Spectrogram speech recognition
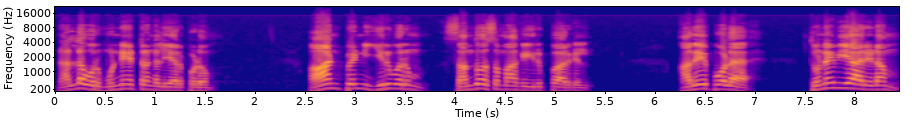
நல்ல ஒரு முன்னேற்றங்கள் ஏற்படும். ஆண் பெண் இருவரும் சந்தோஷமாக இருப்பார்கள். அதே போல துணைவியாரிடம்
